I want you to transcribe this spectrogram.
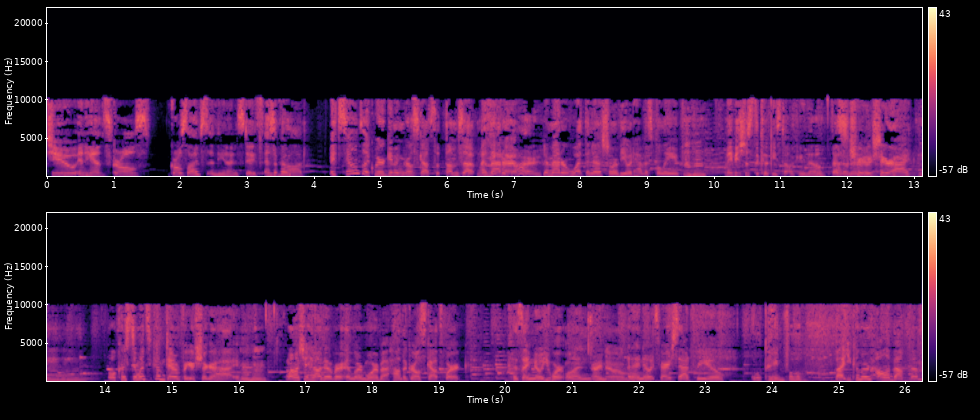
to enhance girls girls' lives in the United States and abroad. It sounds like we're giving Girl Scouts the thumbs up, no I think matter we are. no matter what the National Review would have us believe. Maybe it's just the cookies talking, though. I That's don't know. true. Sugar high. Mm-hmm. Well, Kristen, once you come down for your sugar high, mm-hmm. why don't you head on over and learn more about how the Girl Scouts work? Because I know you weren't one, I know. and I know it's very sad for you. A little painful. But you can learn all about them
